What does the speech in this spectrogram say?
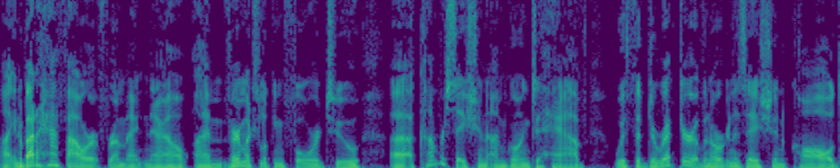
Uh, in about a half hour from right now, I'm very much looking forward to uh, a conversation I'm going to have with the director of an organization called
